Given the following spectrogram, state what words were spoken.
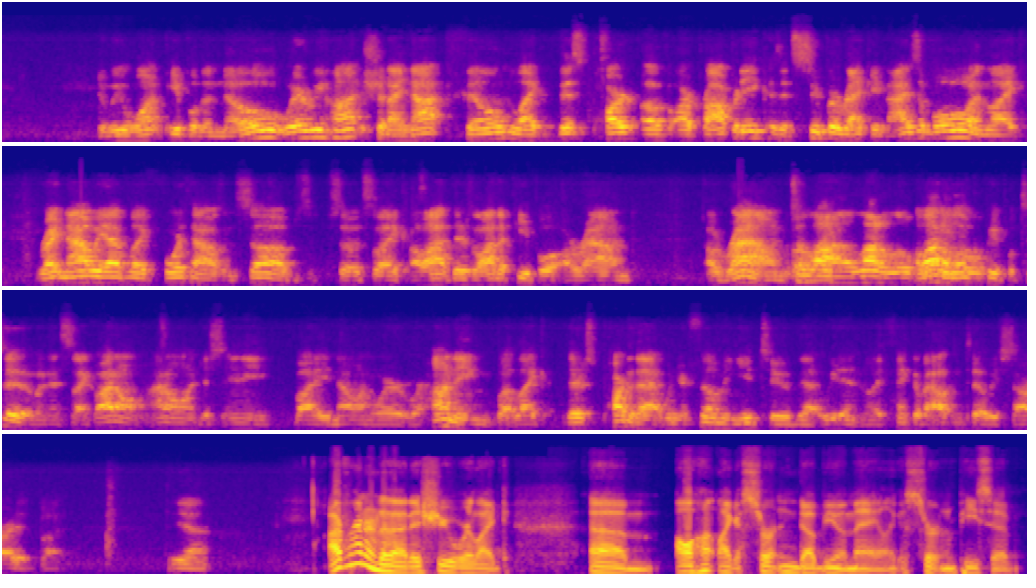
do we want people to know where we hunt should I not film like this part of our property because it's super recognizable and like right now we have like 4,000 subs so it's like a lot there's a lot of people around around It's but, a like, lot, a lot of local. a lot of people. local people too and it's like well, i don't i don't want just anybody knowing where we're hunting but like there's part of that when you're filming youtube that we didn't really think about until we started but yeah I've run into that issue where like um I'll hunt like a certain WMA, like a certain piece of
